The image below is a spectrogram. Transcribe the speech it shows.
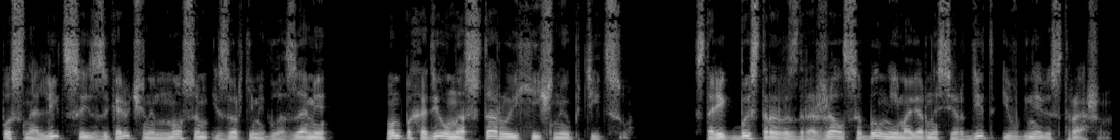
Постнолицый, с закорюченным носом и зоркими глазами, он походил на старую хищную птицу. Старик быстро раздражался, был неимоверно сердит и в гневе страшен.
